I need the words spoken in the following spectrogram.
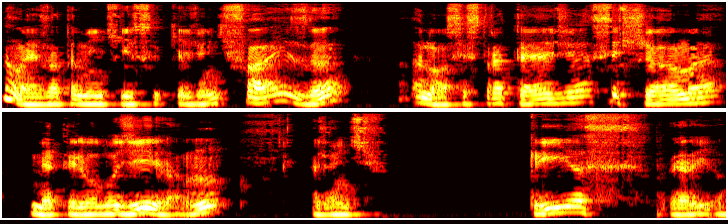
Não é exatamente isso que a gente faz, né? A nossa estratégia se chama meteorologia. Hum? A gente cria, é,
